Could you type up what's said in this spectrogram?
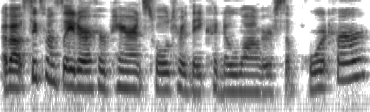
About six months later, her parents told her they could no longer support her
